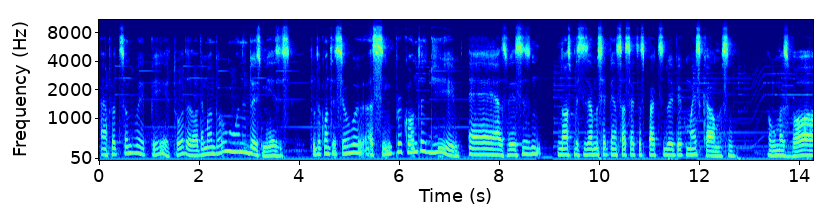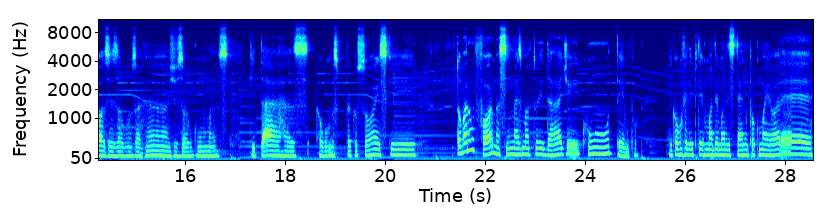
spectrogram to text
A produção do EP toda, ela demandou um ano e dois meses. Tudo aconteceu assim por conta de, é, às vezes, nós precisamos repensar certas partes do EP com mais calma, assim. Algumas vozes, alguns arranjos, algumas guitarras, algumas percussões que tomaram forma, assim, mais maturidade com o tempo. E como o Felipe teve uma demanda externa um pouco maior, é...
